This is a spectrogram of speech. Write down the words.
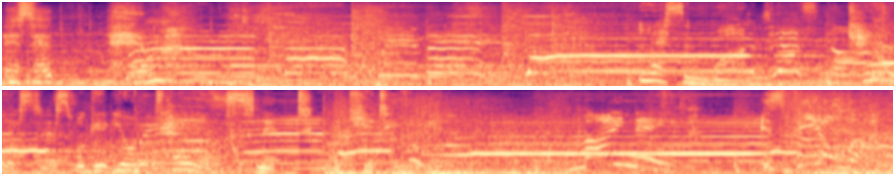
Is it him? Lesson one. Carelessness will get your tail snipped, kitty. My name is Viola.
